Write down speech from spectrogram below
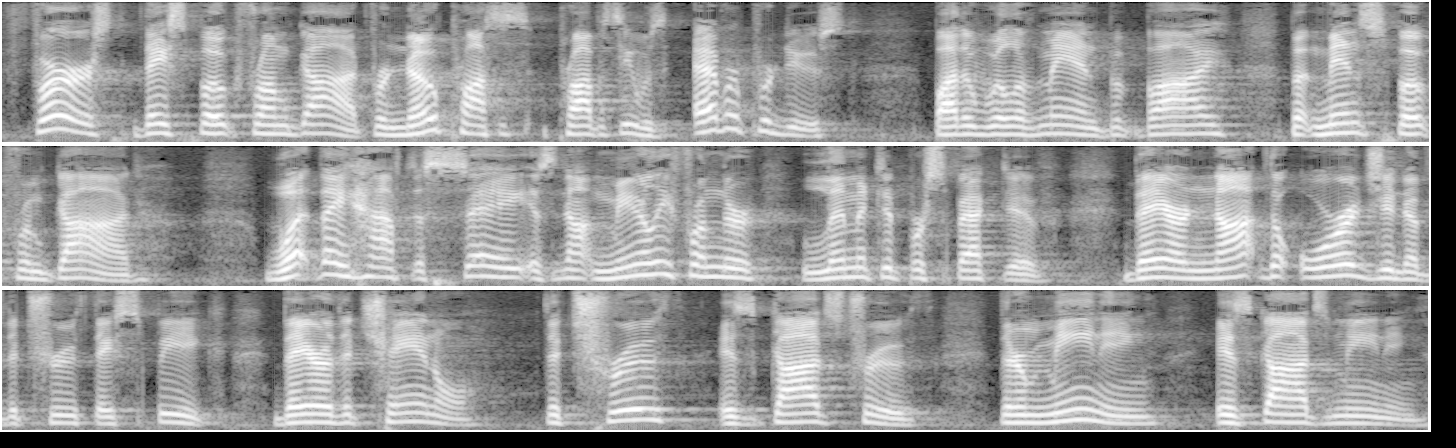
first, they spoke from God. For no prophecy was ever produced by the will of man, but by but men spoke from God. What they have to say is not merely from their limited perspective. They are not the origin of the truth they speak. They are the channel. The truth is God's truth. Their meaning is God's meaning.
